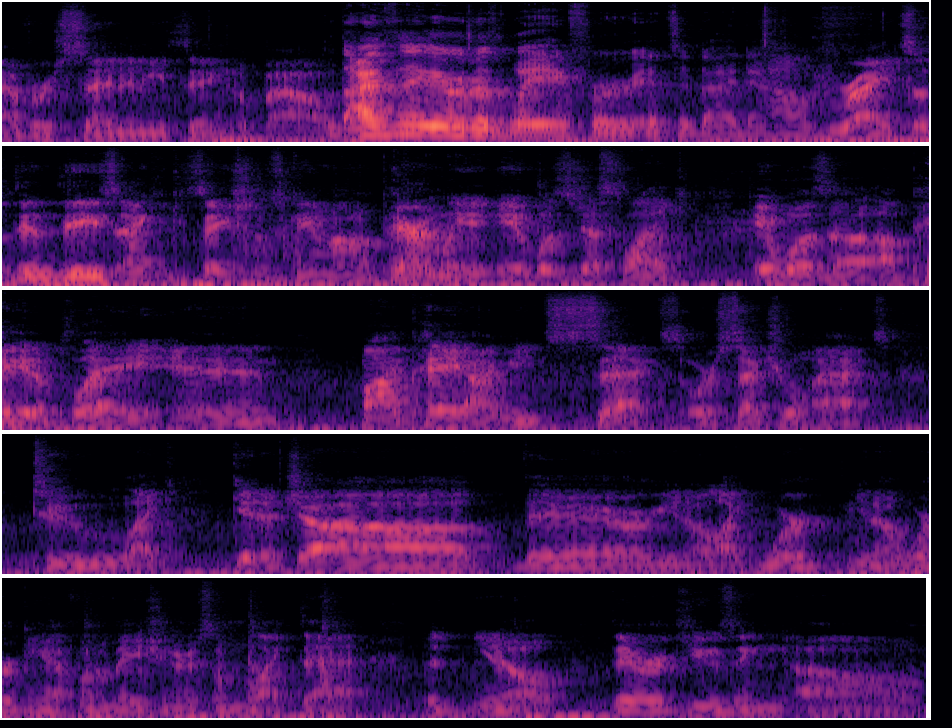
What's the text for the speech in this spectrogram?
ever said anything about. I think they were just waiting for it to die down. Right. So then these accusations came out. Apparently, it was just like it was a, a pay to play, and by pay I mean sex or sexual acts to like get a job there, or, you know, like work, you know, working at Funimation or something like that. But you know, they were accusing. Um,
